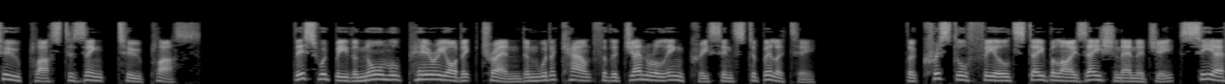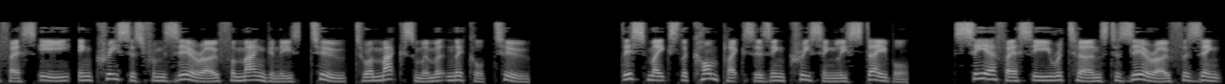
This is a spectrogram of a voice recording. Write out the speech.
2 to zinc 2 This would be the normal periodic trend and would account for the general increase in stability. The crystal field stabilization energy CFSE increases from 0 for manganese 2 to a maximum at nickel 2. This makes the complexes increasingly stable. CFSE returns to 0 for zinc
